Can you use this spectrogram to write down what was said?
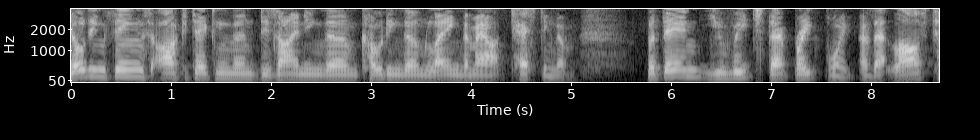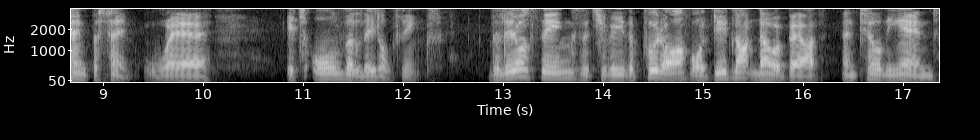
building things, architecting them, designing them, coding them, laying them out, testing them. But then you reach that breakpoint of that last 10% where it's all the little things. The little things that you've either put off or did not know about until the end,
